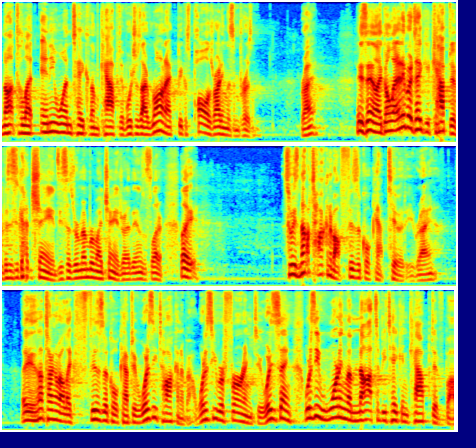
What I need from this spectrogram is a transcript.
not to let anyone take them captive, which is ironic because Paul is writing this in prison right? He's saying, like, don't let anybody take you captive because he's got chains. He says, remember my chains, right at the end of this letter. Like, so he's not talking about physical captivity, right? Like, he's not talking about like physical captivity. What is he talking about? What is he referring to? What is he saying? What is he warning them not to be taken captive by?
